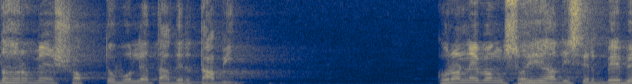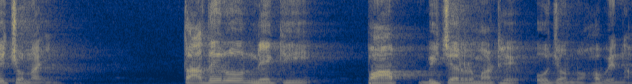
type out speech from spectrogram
ধর্মে শক্ত বলে তাদের দাবি, কোরআন এবং সহি হাদিসের বিবেচনায় তাদেরও নেকি পাপ বিচারের মাঠে ওজন হবে না।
